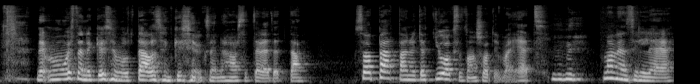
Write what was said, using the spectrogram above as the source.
ne, mä muistan, ne kysyi multa tällaisen kysymyksen ne haastattelijat, että sä oot päättänyt nyt, että juokset on shoti vai et. mä olin silleen,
